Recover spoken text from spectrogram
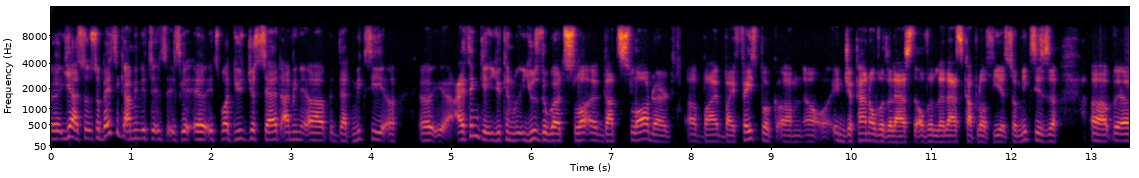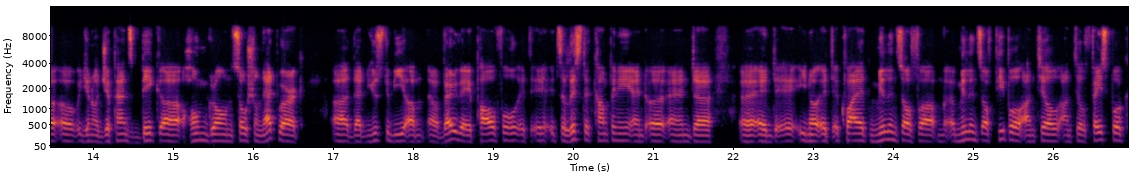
uh, yeah, so so basically, I mean, it's it's it's, uh, it's what you just said. I mean, uh, that Mixi. Uh, uh, I think you can use the word sla- uh, got slaughtered by by Facebook um, in Japan over the last over the last couple of years. So Mixi is, you know, Japan's big homegrown social network, uh, that used to be um, uh, very very powerful. It, it, it's a listed company and uh, and uh, uh, and you know it acquired millions of millions of people until until Facebook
